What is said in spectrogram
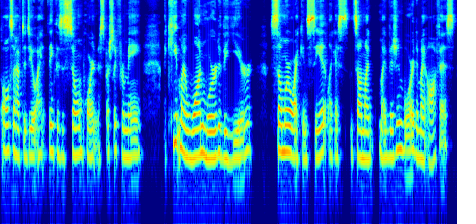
Also, have to do, I think this is so important, especially for me. I keep my one word of the year somewhere where I can see it. Like I, it's on my, my vision board in my office.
